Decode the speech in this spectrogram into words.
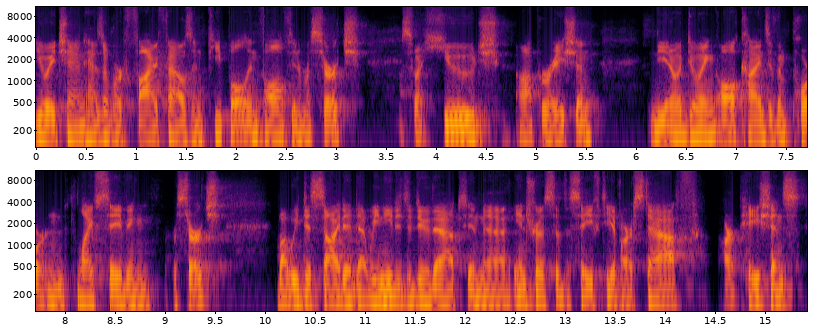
UHN has over 5,000 people involved in research, so a huge operation, you know, doing all kinds of important life-saving research. But we decided that we needed to do that in the interest of the safety of our staff, our patients,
